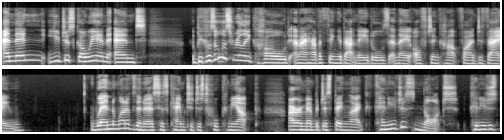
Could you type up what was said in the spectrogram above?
and then you just go in and because it was really cold and i have a thing about needles and they often can't find a vein when one of the nurses came to just hook me up i remember just being like can you just not can you just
